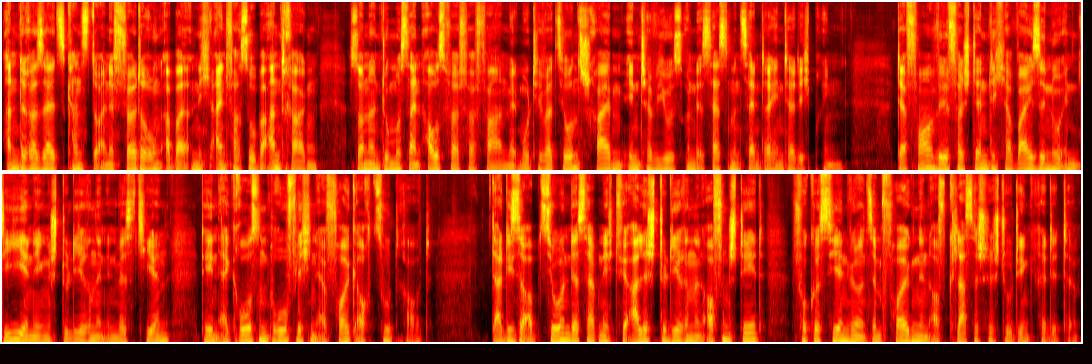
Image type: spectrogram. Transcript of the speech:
andererseits kannst du eine Förderung aber nicht einfach so beantragen, sondern du musst ein Auswahlverfahren mit Motivationsschreiben, Interviews und Assessment Center hinter dich bringen. Der Fonds will verständlicherweise nur in diejenigen Studierenden investieren, denen er großen beruflichen Erfolg auch zutraut. Da diese Option deshalb nicht für alle Studierenden offen steht, fokussieren wir uns im Folgenden auf klassische Studienkredite.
